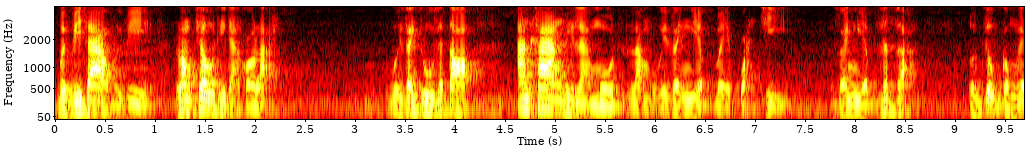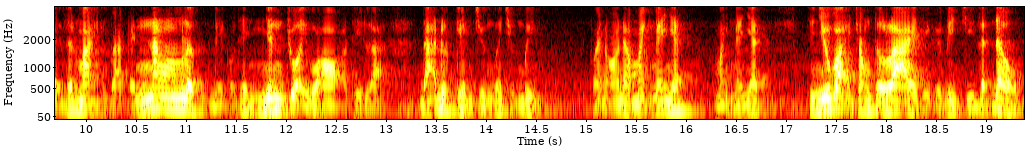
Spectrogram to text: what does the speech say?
Bởi vì sao? Bởi vì Long Châu thì đã có lại với doanh thu rất to. An Khang thì là một là một cái doanh nghiệp về quản trị doanh nghiệp rất giỏi, ứng dụng công nghệ rất mạnh và cái năng lực để có thể nhân chuỗi của họ thì là đã được kiểm chứng và chứng minh. Phải nói là mạnh mẽ nhất, mạnh mẽ nhất. Thì như vậy trong tương lai thì cái vị trí dẫn đầu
